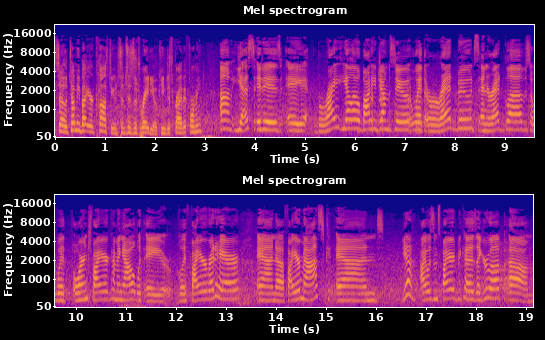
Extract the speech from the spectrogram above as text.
So tell me about your costume since this is radio. Can you describe it for me? Um, yes, it is a bright yellow body jumpsuit with red boots and red gloves with orange fire coming out with a with fire red hair and a fire mask. And yeah, I was inspired because I grew up um,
